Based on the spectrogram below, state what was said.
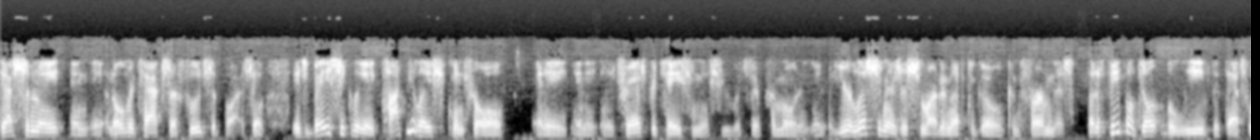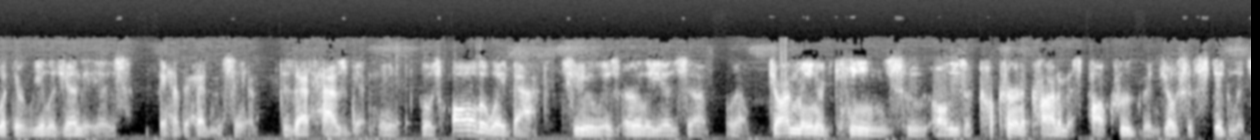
decimate and, and overtax our food supply. So it's basically a population control and a, and a, and a transportation issue which they're promoting. And your listeners are smart enough to go confirm this. But if people don't believe that that's what their real agenda is, they have their head in the sand because that has been, and it goes all the way back to as early as uh, well John Maynard Keynes, who all these current economists, Paul Krugman, Joseph Stiglitz,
